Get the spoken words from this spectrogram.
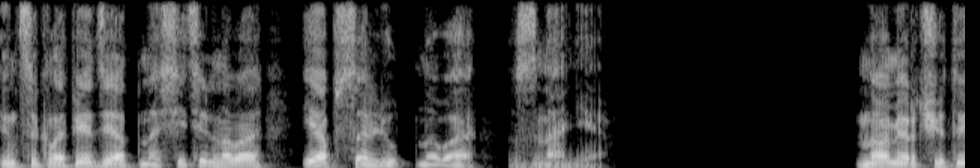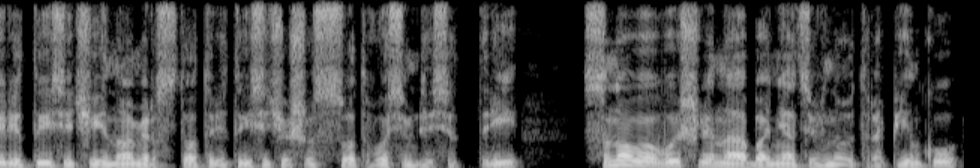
Энциклопедия относительного и абсолютного знания. Номер 4000 и номер 103683 снова вышли на обонятельную тропинку,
